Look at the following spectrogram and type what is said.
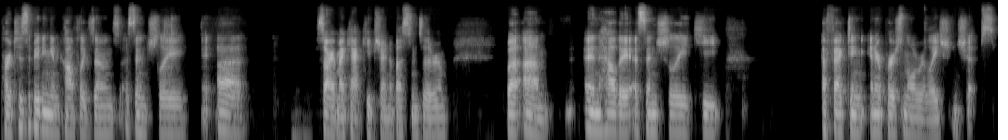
participating in conflict zones essentially. Uh, sorry, my cat keeps trying to bust into the room, but um, and how they essentially keep affecting interpersonal relationships.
